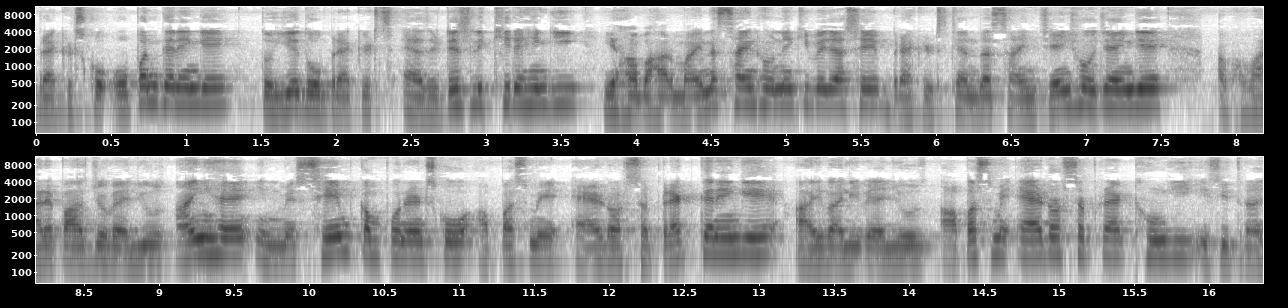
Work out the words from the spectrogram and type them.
brackets को ओपन करेंगे तो ये दो ब्रैकेट्स एज इट इज़ लिखी रहेंगी। यहाँ बाहर माइनस साइन होने की वजह से ब्रैकेट्स के अंदर साइन चेंज हो जाएँगे। अब हमारे पास जो वैल्यूज़ आई हैं, इनमें सेम कंपोनेंट्स को आपस में ऐड और सब्ट्रैक्ट करेंगे। आई वाली वैल्यूज़ आपस में ऐड और सब्ट्रैक्ट होंगी। इसी तरह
